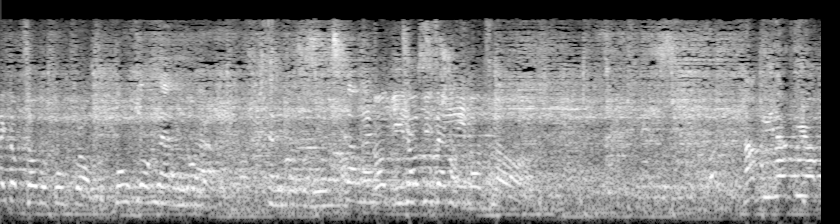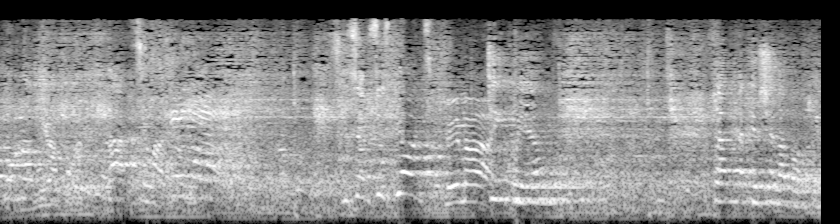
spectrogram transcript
Daj do przodu pół kroku, pół kroku. Pozostawione. Nogi, nogi zetnij mocno. Nogi, nogi, opór, nogi, opór. Tak, trzymaj. Bicepsy spiąć. Trzymaj. Dziękuję. Klatka piersiowa bokiem.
